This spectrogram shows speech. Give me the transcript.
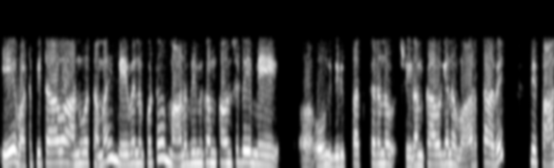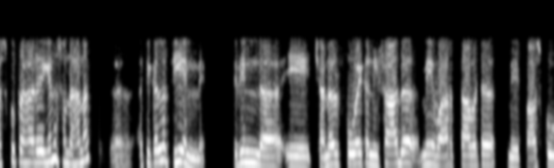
ඒ වටපිටාව අනුව තමයි මේ වෙනකොට මානවහිමිකම් කවන්සිලේ මේ ඔවුන් ඉදිරිපත් කරන ශ්‍රී ලංකාව ගැන වාර්තාවෙත් මේ පාස්කු ප්‍රහාරය ගැන සඳහනක් ඇති කල්ලා තියෙන්නේ. ඉතින් ඒ චැනල් ෆෝ එක නිසාද මේ වාර්තාවට මේ පාස්කු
